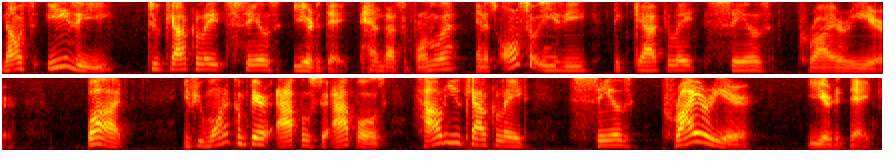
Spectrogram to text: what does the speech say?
Now it's easy to calculate sales year to date, and that's the formula. And it's also easy to calculate sales prior year. But if you want to compare apples to apples, how do you calculate sales prior year year to date?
